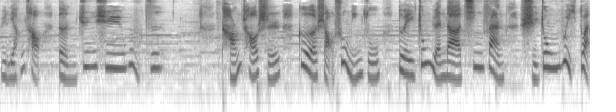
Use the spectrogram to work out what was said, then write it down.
与粮草等军需物资。唐朝时，各少数民族对中原的侵犯始终未断，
